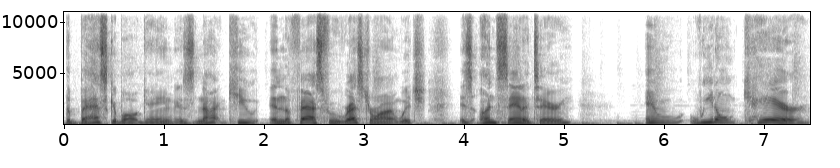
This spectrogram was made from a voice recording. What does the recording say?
the basketball game. It's not cute in the fast food restaurant, which is unsanitary. And we don't care.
